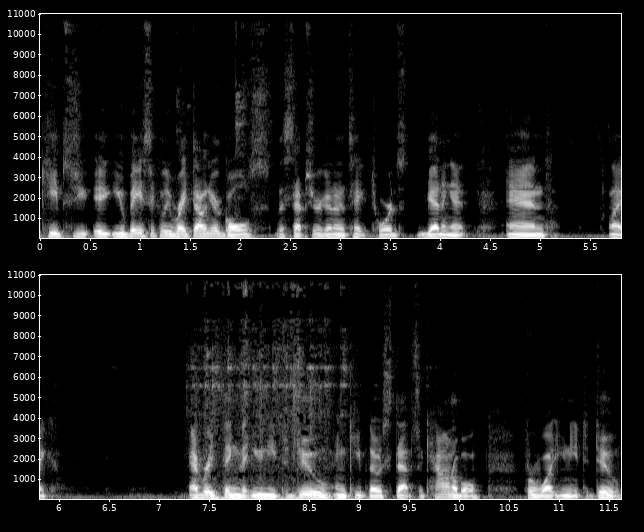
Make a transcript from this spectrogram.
keeps you, you basically write down your goals, the steps you're going to take towards getting it, and like everything that you need to do and keep those steps accountable for what you need to do.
